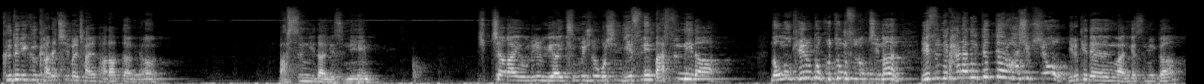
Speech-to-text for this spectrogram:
그들이 그 가르침을 잘 받았다면 맞습니다, 예수님. 십자가에 우리를 위하여 죽으시러 오신 예수님 맞습니다. 너무 괴롭고 고통스럽지만 예수님 하나님 뜻대로 하십시오. 이렇게 돼야 되는 거 아니겠습니까?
